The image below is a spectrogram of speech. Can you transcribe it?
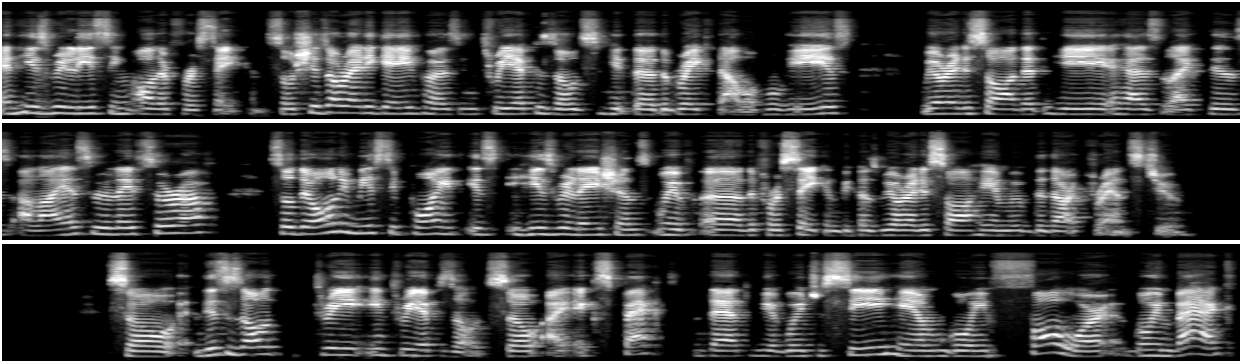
and he's releasing other Forsaken. So she's already gave us in three episodes the, the breakdown of who he is. We already saw that he has like this alliance with Leith-Zurath. So the only missing point is his relations with uh, the Forsaken, because we already saw him with the Dark Friends too. So this is all three in three episodes. So I expect that we are going to see him going forward, going back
